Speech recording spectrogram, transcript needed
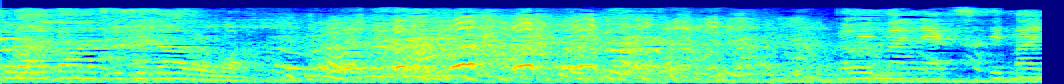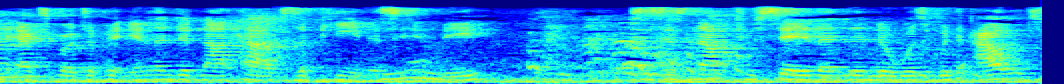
to advance with another one. Though in my next, in my expert opinion, Linda did not have the penis envy. This is not to say that Linda was without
